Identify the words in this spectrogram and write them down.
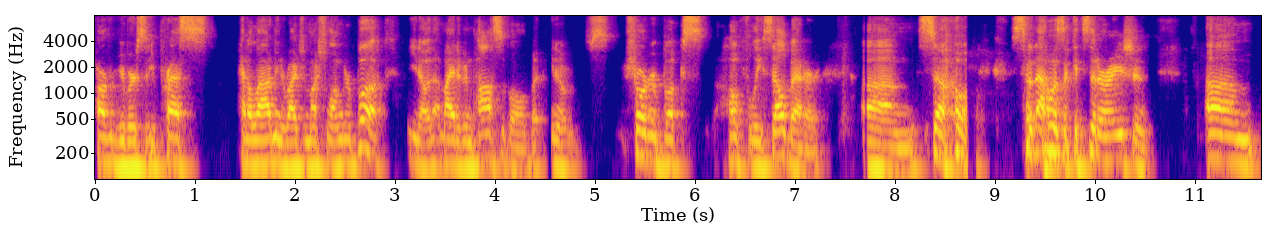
Harvard University Press had allowed me to write a much longer book, you know, that might have been possible. But you know, shorter books hopefully sell better. Um, so so that was a consideration. Um,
